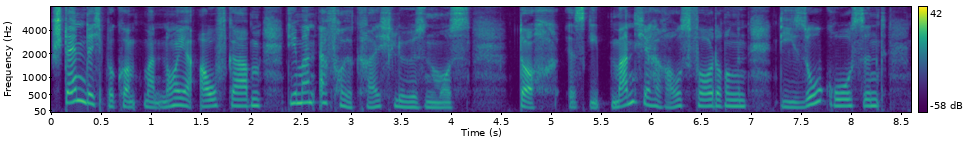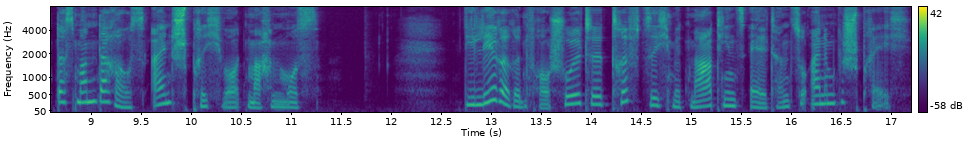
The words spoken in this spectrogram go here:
Ständig bekommt man neue Aufgaben, die man erfolgreich lösen muss. Doch es gibt manche Herausforderungen, die so groß sind, dass man daraus ein Sprichwort machen muss. Die Lehrerin Frau Schulte trifft sich mit Martins Eltern zu einem Gespräch.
